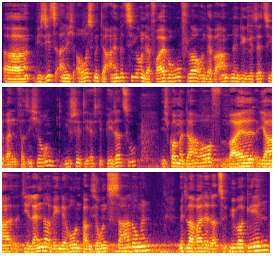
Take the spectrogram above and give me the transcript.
wie sieht es eigentlich aus mit der Einbeziehung der Freiberufler und der Beamten in die gesetzliche Rentenversicherung? Wie steht die FDP dazu? Ich komme darauf, weil ja die Länder wegen der hohen Pensionszahlungen mittlerweile dazu übergehen,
